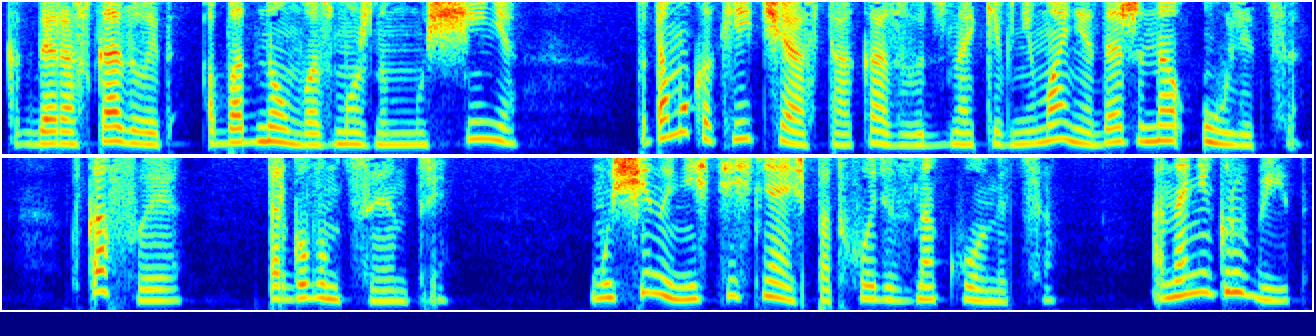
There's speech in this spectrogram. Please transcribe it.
когда рассказывает об одном возможном мужчине, потому как ей часто оказывают знаки внимания даже на улице, в кафе, торговом центре. Мужчины, не стесняясь, подходят знакомиться. Она не грубит,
